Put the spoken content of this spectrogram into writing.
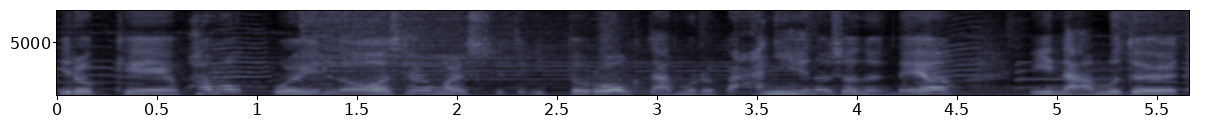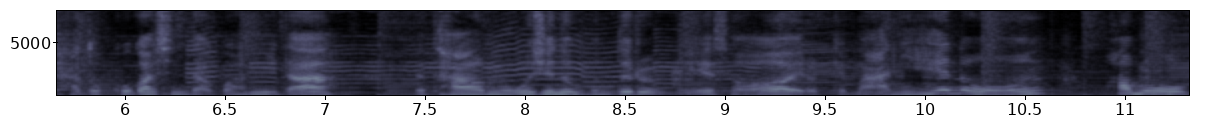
이렇게 화목 보일러 사용할 수 있도록 나무를 많이 해 놓으셨는데요. 이 나무들 다 놓고 가신다고 합니다. 다음 오시는 분들을 위해서 이렇게 많이 해 놓은 화목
